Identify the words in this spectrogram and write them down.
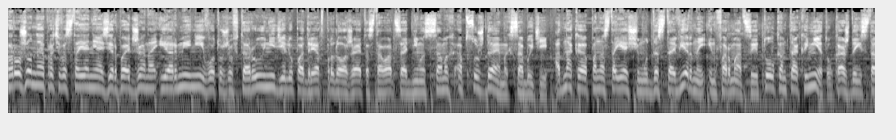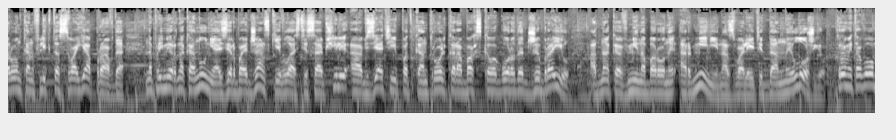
Вооруженное противостояние Азербайджана и Армении вот уже вторую неделю подряд продолжает оставаться одним из самых обсуждаемых событий. Однако по-настоящему достоверной информации толком так и нет. У каждой из сторон конфликта своя правда. Например, накануне азербайджанские власти сообщили о взятии под контроль карабахского города Джибраил. Однако в Минобороны Армении назвали эти данные ложью. Кроме того,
